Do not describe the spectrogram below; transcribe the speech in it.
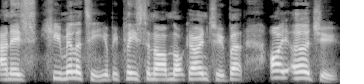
and his humility. You'll be pleased to know I'm not going to, but I urge you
